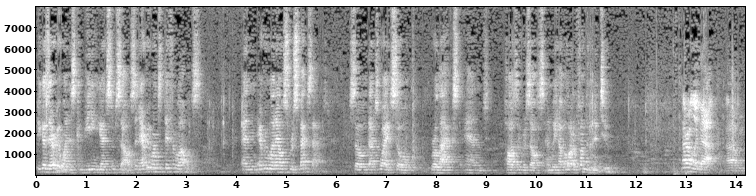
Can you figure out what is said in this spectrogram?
because everyone is competing against themselves, and everyone's at different levels. And everyone else respects that. So that's why it's so relaxed and positive results, and we have a lot of fun doing it too. Not only that, um,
